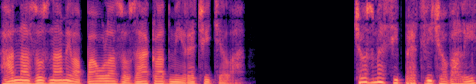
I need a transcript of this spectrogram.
Hanna zoznámila Paula so základmi reči tela. Čo sme si precvičovali?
